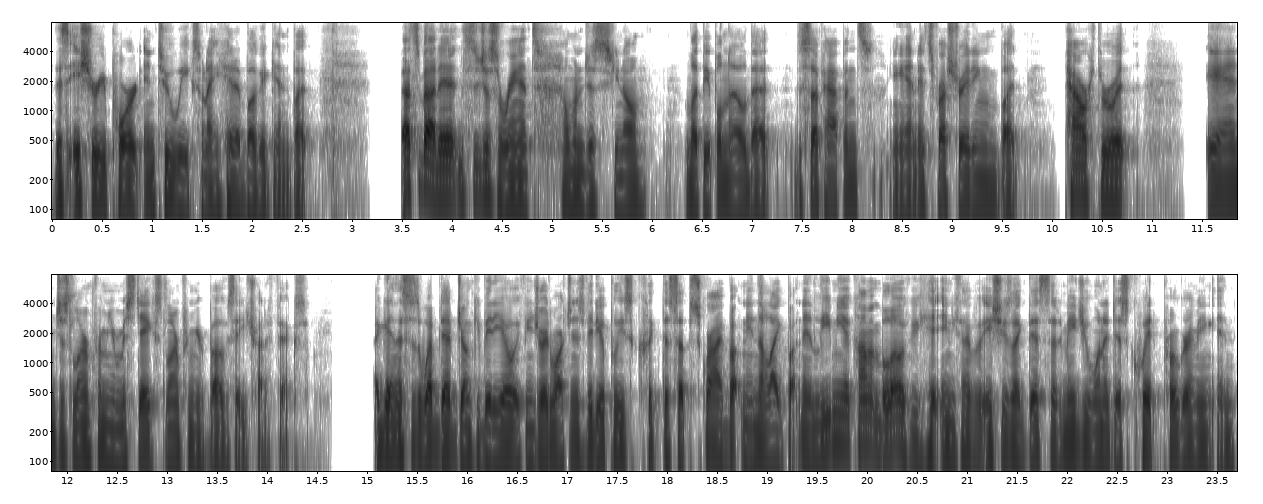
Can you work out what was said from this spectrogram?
this issue report in two weeks when I hit a bug again, but that's about it. This is just a rant. I want to just, you know, let people know that this stuff happens and it's frustrating, but power through it and just learn from your mistakes, learn from your bugs that you try to fix. Again, this is a Web Dev Junkie video. If you enjoyed watching this video, please click the subscribe button and the like button and leave me a comment below if you hit any type of issues like this that have made you want to just quit programming in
